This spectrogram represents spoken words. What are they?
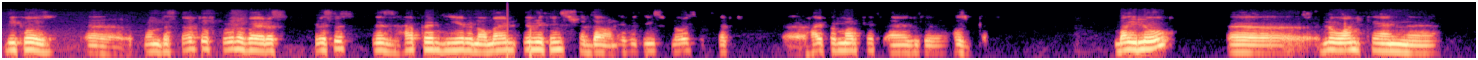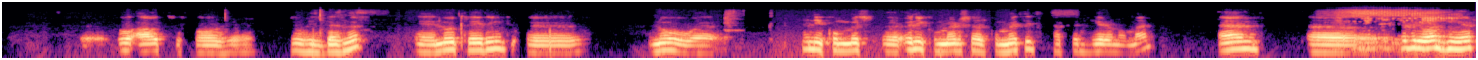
because uh, from the start of coronavirus crisis is happened here in Oman. Everything's shut down. Everything's closed except uh, and uh. By law, uh, no one can uh, go out for uh, do his business. Uh, no trading, uh, no uh, any commercial uh, any commercial committees happen here in Oman, and uh, everyone here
